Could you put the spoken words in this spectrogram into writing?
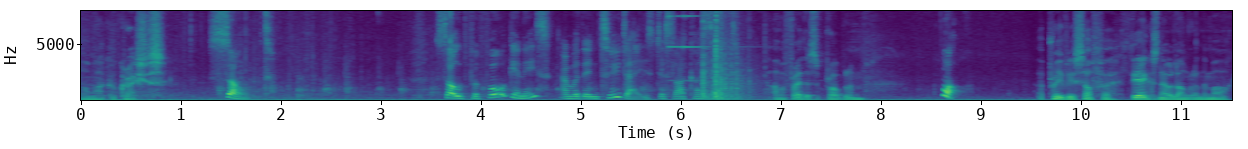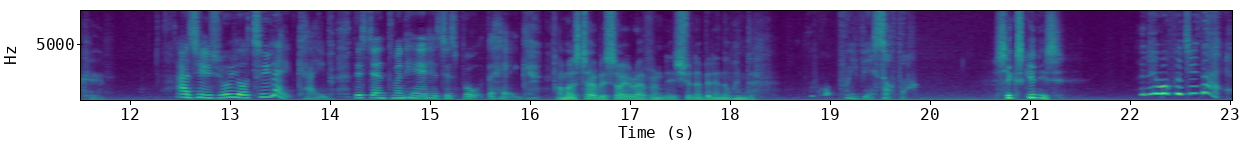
Oh, my good gracious. Sold. Sold for four guineas and within two days, just like I said. I'm afraid there's a problem. What? A previous offer. The egg's no longer on the market. As usual, you're too late, Cave. This gentleman here has just bought the egg. I'm most terribly sorry, Reverend. It shouldn't have been in the window. What previous offer? Six guineas. And who offered you that?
